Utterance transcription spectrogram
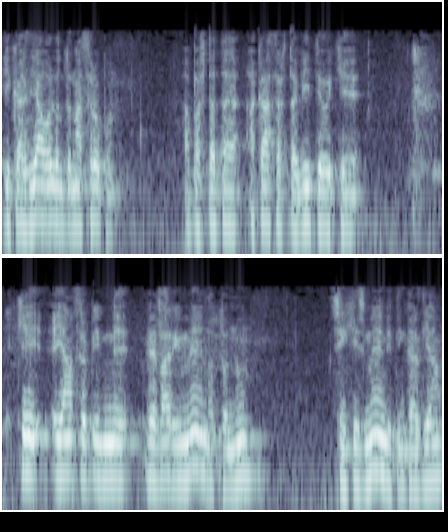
η καρδιά όλων των ανθρώπων από αυτά τα ακάθαρτα βίντεο και, και οι άνθρωποι με βεβαρημένο το νου συγχυσμένοι την καρδιά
